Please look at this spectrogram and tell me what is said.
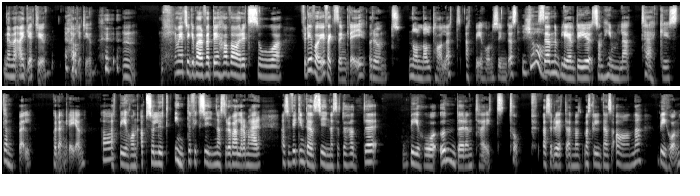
Nej men I get you. I get you. Mm. Men jag tycker bara för att det har varit så, för det var ju faktiskt en grej runt 00-talet att bhn syndes. Ja. Sen blev det ju sån himla tacky stämpel på den grejen. ja. Att bhn absolut inte fick synas och det var alla de här, alltså fick inte ens synas att du hade bh under en tight topp. Alltså du vet att man, man skulle inte ens ana bhn.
